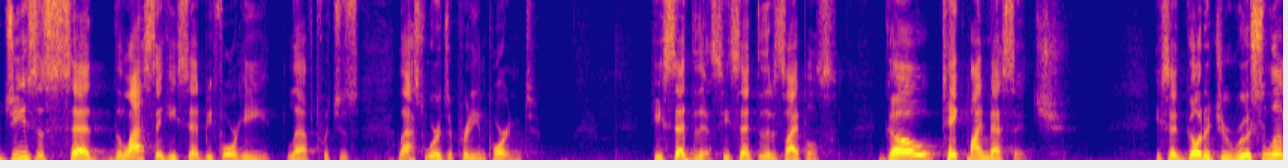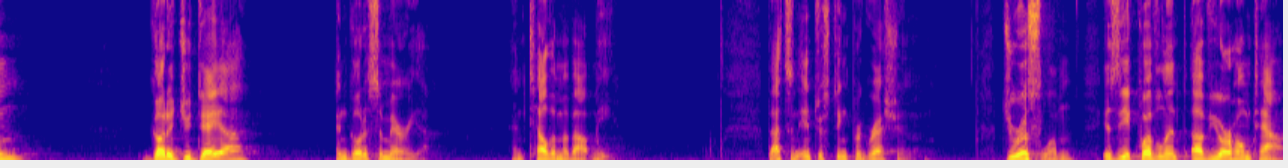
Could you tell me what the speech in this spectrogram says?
Jesus said, the last thing he said before he left, which is, last words are pretty important. He said this He said to the disciples, Go, take my message he said, Go to Jerusalem, go to Judea, and go to Samaria and tell them about me. That's an interesting progression. Jerusalem is the equivalent of your hometown.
